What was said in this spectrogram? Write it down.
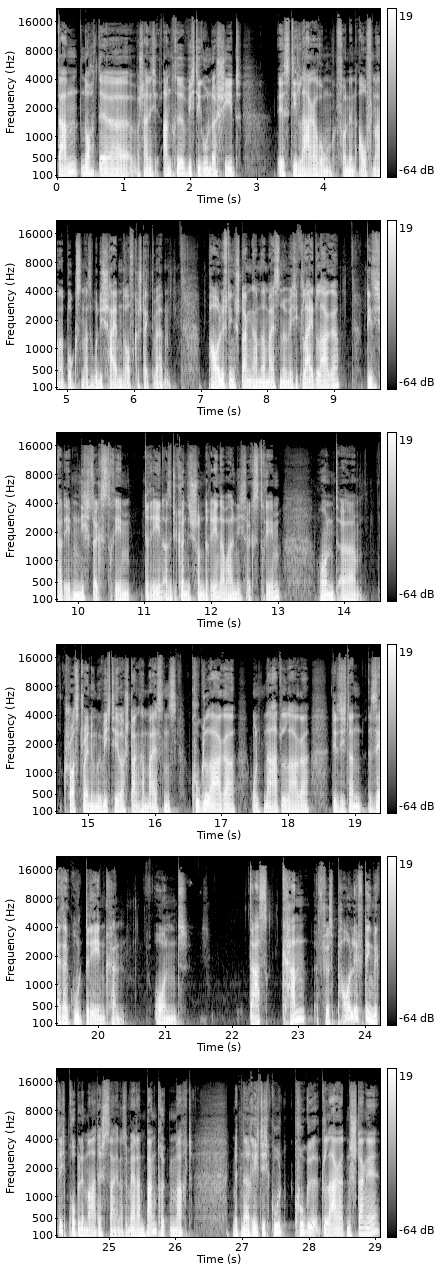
Dann noch der wahrscheinlich andere wichtige Unterschied ist die Lagerung von den Aufnahmebuchsen, also wo die Scheiben drauf gesteckt werden. Powerlifting-Stangen haben da meistens irgendwelche Gleitlager, die sich halt eben nicht so extrem drehen. Also die können sich schon drehen, aber halt nicht so extrem. Und äh, Cross-Training und Gewichtheberstangen haben meistens Kugellager und Nadellager, die sich dann sehr, sehr gut drehen können. Und das kann fürs Powerlifting wirklich problematisch sein. Also wer dann Bankdrücken macht mit einer richtig gut kugelagerten Stange,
